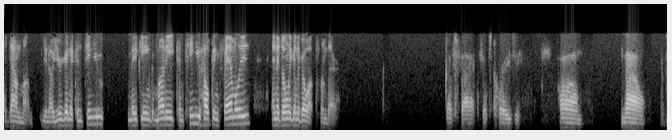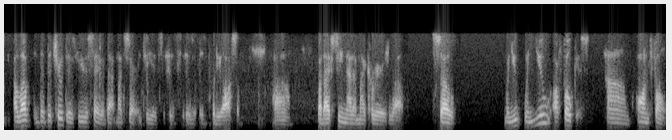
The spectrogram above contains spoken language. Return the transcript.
a down month. You know, you're going to continue making money, continue helping families, and it's only going to go up from there. That's facts. That's crazy. Um, now, I love the the truth is for you to say with that much certainty is is is, is pretty awesome. Um, but I've seen that in my career as well. So when you when you are focused um, on phones,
